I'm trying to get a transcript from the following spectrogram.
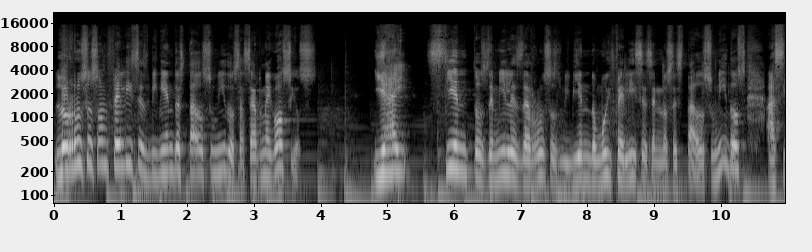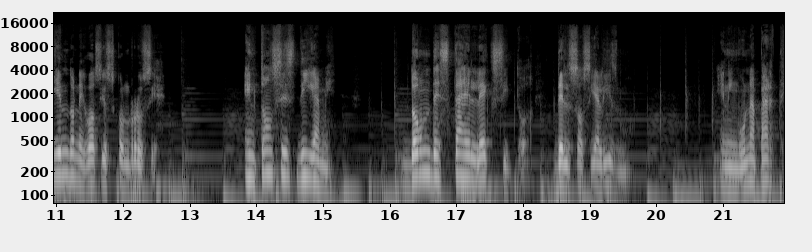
Los rusos son felices viniendo a Estados Unidos a hacer negocios. Y hay cientos de miles de rusos viviendo muy felices en los Estados Unidos haciendo negocios con Rusia. Entonces dígame, ¿dónde está el éxito del socialismo? En ninguna parte.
